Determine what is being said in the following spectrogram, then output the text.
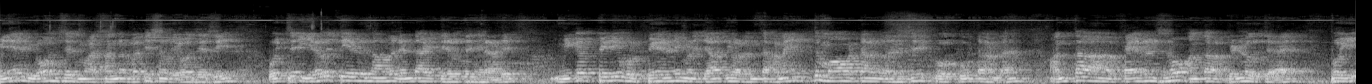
మేము యోగం చేసి మా సంఘం ప్రతిష్టం యోగం చేసి వచ్చే ఇరవై ఏడు నాలుగు ரெண்டாயிரத்தி இருபத்தஞ்சு நாடு மிகப்பெரிய ஒரு பேரணி మన జాతి వాళ్ళంతా అனைத்து மாவட்டங்களில் இருந்து கூட்டாங்கள అంతా పేరెంట్స్ను అంతా బిడ్డలు వచ్చాయి పోయి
